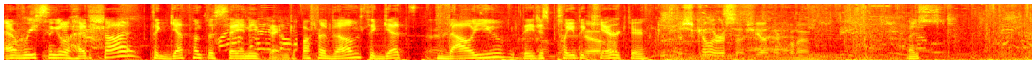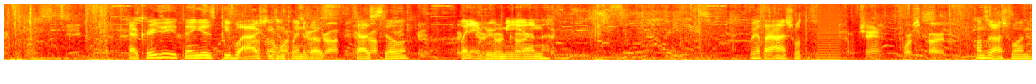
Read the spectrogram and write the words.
every single headshot to get them to say anything. But for them to get value, they just play the Yeah. character. Just kill Orisa. She has her cooldown. Nice. Yeah, crazy thing is people actually complain about Kaz still. Whatever, man. We got the Ashe. What the? I'm cheering. Force card. Hanzo Ashe one.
